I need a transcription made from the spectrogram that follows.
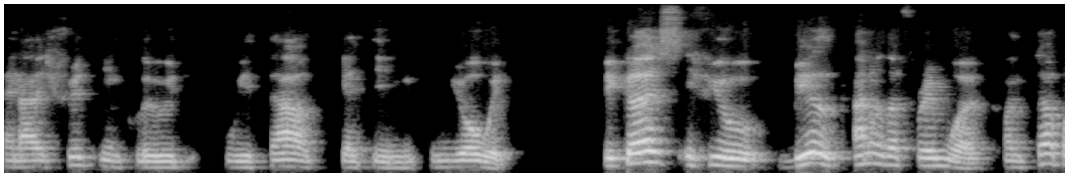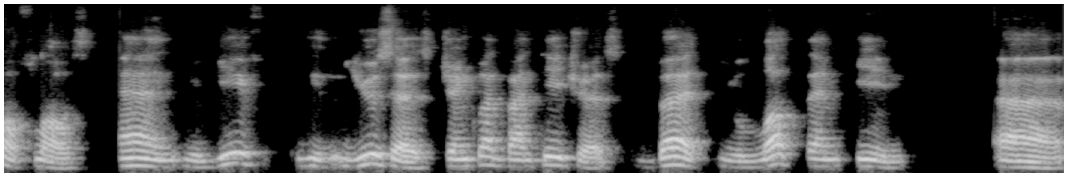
And I should include without getting in your way. Because if you build another framework on top of Flask and you give users Django advantages, but you lock them in uh,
